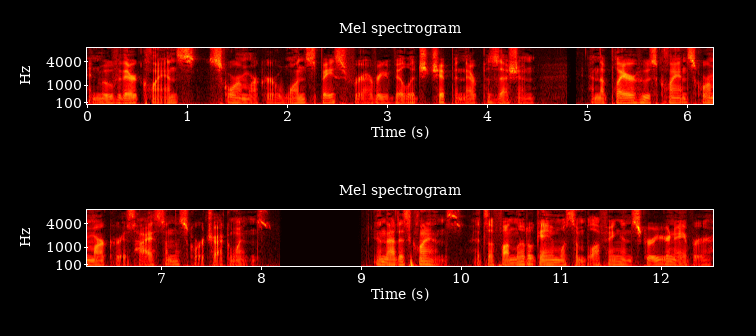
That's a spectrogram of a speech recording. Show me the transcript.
and move their clan's score marker one space for every village chip in their possession, and the player whose clan score marker is highest on the score track wins. And that is Clans. It's a fun little game with some bluffing and screw your neighbor,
